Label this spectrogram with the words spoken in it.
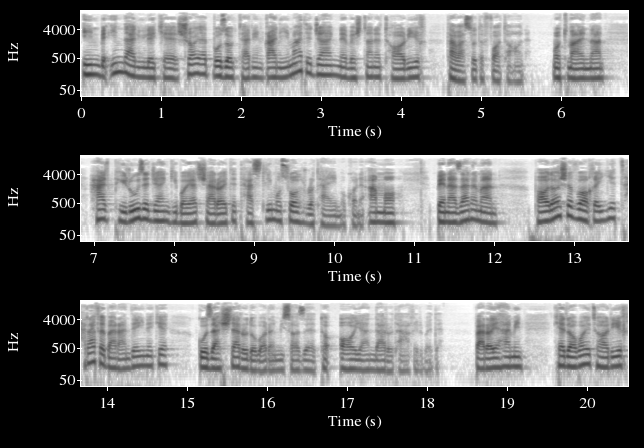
این به این دلیله که شاید بزرگترین قنیمت جنگ نوشتن تاریخ توسط فاتحانه. مطمئنا هر پیروز جنگی باید شرایط تسلیم و صلح رو تعیین کنه اما به نظر من پاداش واقعی طرف برنده اینه که گذشته رو دوباره می‌سازه تا آینده رو تغییر بده. برای همین کتابای تاریخ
